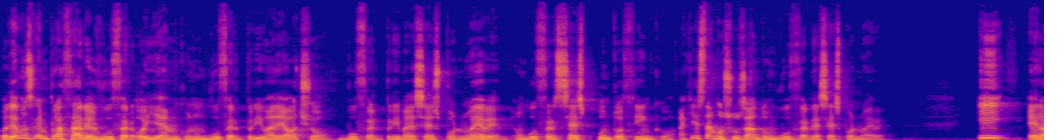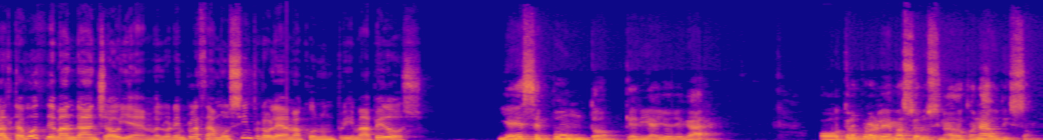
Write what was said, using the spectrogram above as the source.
Podemos reemplazar el buffer OEM con un buffer prima de 8, buffer prima de 6x9, un buffer 6.5. Aquí estamos usando un buffer de 6x9. Y el altavoz de banda ancha OEM lo reemplazamos sin problema con un prima P2. Y a ese punto quería yo llegar. Otro problema solucionado con Audison.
